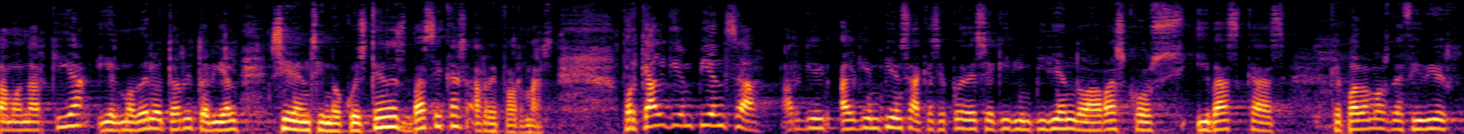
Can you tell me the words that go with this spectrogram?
la monarquía y el modelo territorial siguen siendo cuestiones básicas a reformas. Porque alguien piensa, alguien, piensa que se puede seguir impidiendo a vascos y vascas que podamos decidir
